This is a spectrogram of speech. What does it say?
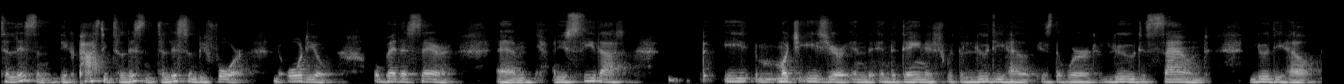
to listen, the capacity to listen, to listen before, an audio, obedecer. Um, and you see that e- much easier in the in the Danish with the lydighed is the word lyd is sound, lydighed.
